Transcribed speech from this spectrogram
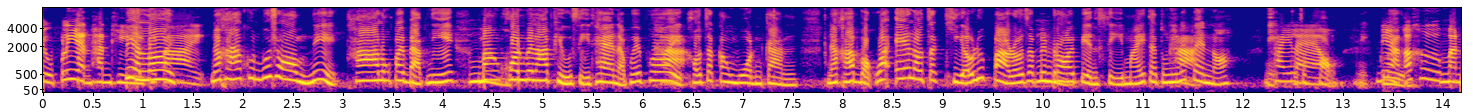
ิวเปลี่ยนทันทีเปลี่ยนเลยใช่นะคะ คุณผู้ชมนี่ทาลงไปแบบนี้ อืมบางคนเวลาผิวสีแทนอะเพ่อยค่ะๆเขาจะกังวลกันนะคะ บอกว่าเอ๊ะเราจะเขียวหรือเปล่าเราจะเป็นอืมรอยเปลี่ยนสีไหมแต่ตรงนี้ค่ะ ไม่เป็นเนาะนี่ ใช่เขาจะแล้วผ่องนี่เนี่ยกลืก็คือมัน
